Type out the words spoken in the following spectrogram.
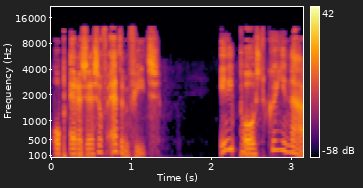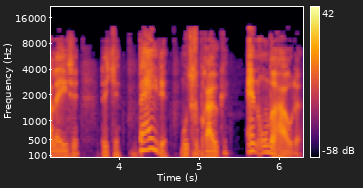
op RSS of Atom feeds. In die post kun je nalezen dat je beide moet gebruiken en onderhouden.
